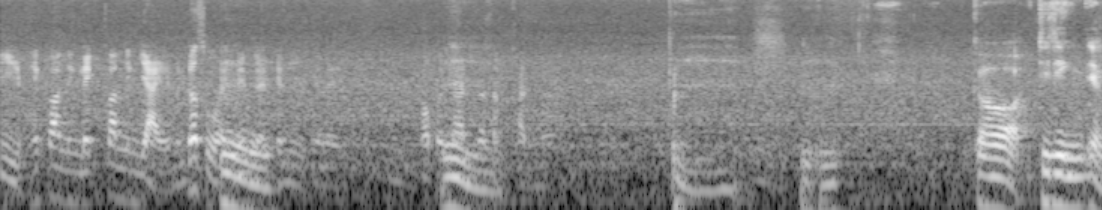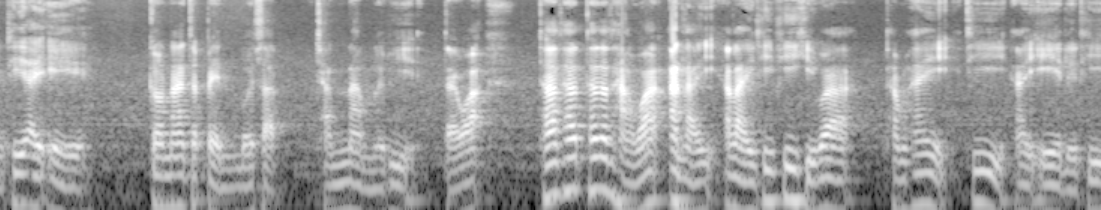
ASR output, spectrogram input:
บีบให้ก้อนหนึงเล็กก้อนหนึงใหญ่ มันก็สวยอืมไม่เหมือนกันอีกอะไรเพราะ proportion อืมก็สำคัญมากอืมอือฮึก็จริงๆ อย่างที่ IA ก็น่าจะเป็นบริษัทชั้นนำเลยพี่ แต่ว่าถ้าถ้าถ้าจะถามว่าอะไรอะไรที่พี่คิดว่าทำให้ที่ IA หรือที่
